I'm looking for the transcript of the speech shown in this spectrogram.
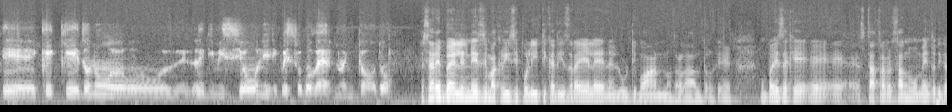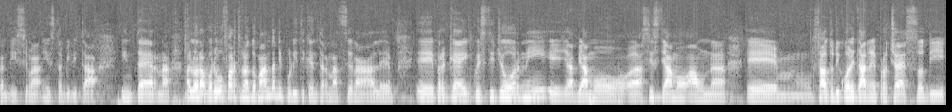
eh, che chiedono le dimissioni di questo governo in toto. E sarebbe l'ennesima crisi politica di Israele nell'ultimo anno, tra l'altro, che un paese che è, è, sta attraversando un momento di grandissima instabilità interna. Allora, volevo farti una domanda di politica internazionale, eh, perché in questi giorni eh, abbiamo, eh, assistiamo a un ehm, salto di qualità nel processo di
